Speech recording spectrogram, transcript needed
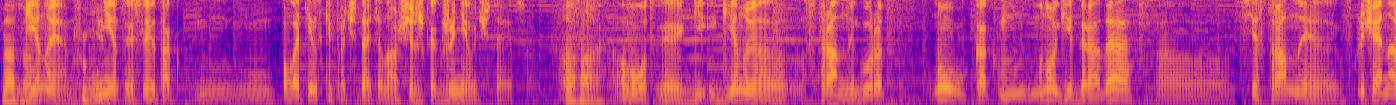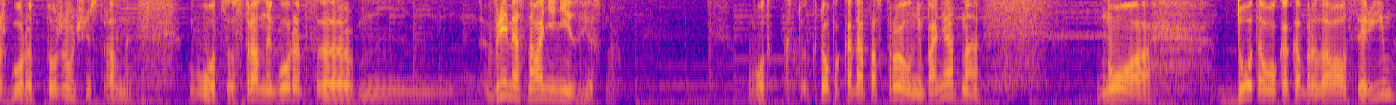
назван. Генуя. Нет, если так по-латински прочитать, она вообще же как Женева читается. Ага. Вот, э, Ге- Генуя странный город. Ну, как многие города, э, все странные, включая наш город, тоже очень странный. Вот, странный город. э, время основания неизвестно. Вот, кто, кто когда построил, непонятно. Но до того, как образовался Рим,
